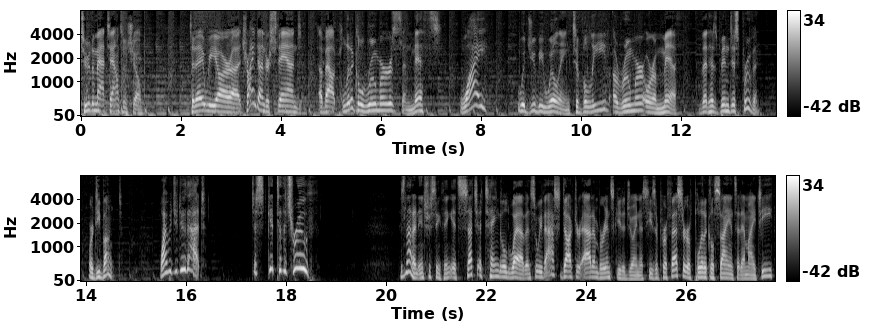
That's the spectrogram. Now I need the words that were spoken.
To the Matt Townsend Show. Today we are uh, trying to understand about political rumors and myths. Why would you be willing to believe a rumor or a myth that has been disproven or debunked? Why would you do that? Just get to the truth. Isn't that an interesting thing? It's such a tangled web. And so we've asked Dr. Adam Berinsky to join us. He's a professor of political science at MIT,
